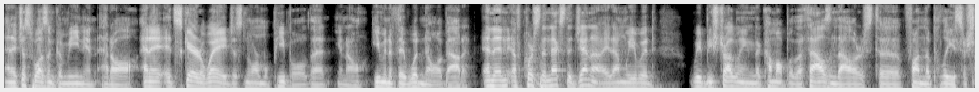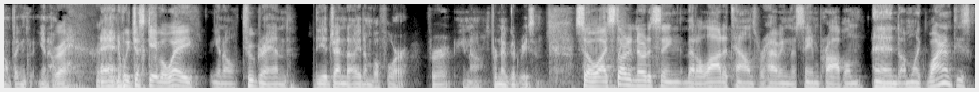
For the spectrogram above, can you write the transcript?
and it just wasn't convenient at all. And it, it, scared away just normal people that you know, even if they would know about it. And then, of course, the next agenda item we would we'd be struggling to come up with a thousand dollars to fund the police or something, you know. Right. and we just gave away, you know, two grand the agenda item before for you know for no good reason. So I started noticing that a lot of towns were having the same problem, and I'm like, why aren't these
